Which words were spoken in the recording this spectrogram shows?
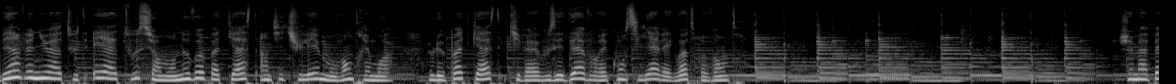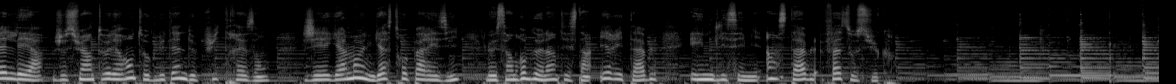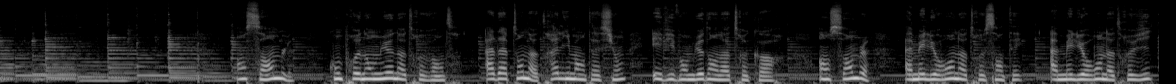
Bienvenue à toutes et à tous sur mon nouveau podcast intitulé Mon ventre et moi, le podcast qui va vous aider à vous réconcilier avec votre ventre. Je m'appelle Léa, je suis intolérante au gluten depuis 13 ans. J'ai également une gastroparésie, le syndrome de l'intestin irritable et une glycémie instable face au sucre. Ensemble, comprenons mieux notre ventre, adaptons notre alimentation et vivons mieux dans notre corps. Ensemble, améliorons notre santé, améliorons notre vie.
